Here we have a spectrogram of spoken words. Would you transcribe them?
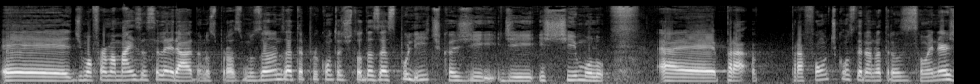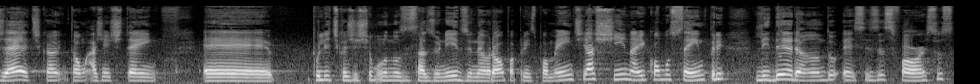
é, de uma forma mais acelerada nos próximos anos, até por conta de todas as políticas de, de estímulo é, para a fonte, considerando a transição energética. Então a gente tem é, políticas de estímulo nos Estados Unidos e na Europa principalmente, e a China aí como sempre liderando esses esforços.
